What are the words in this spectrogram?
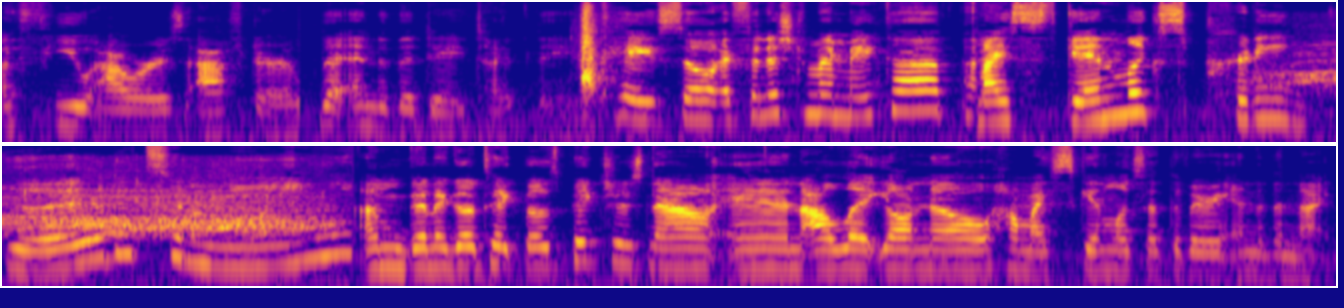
a few hours after the end of the day type thing. Okay, so I finished my makeup. My skin looks pretty good to me. I'm gonna go take those pictures now and I'll let y'all know how my skin looks at the very end of the night.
